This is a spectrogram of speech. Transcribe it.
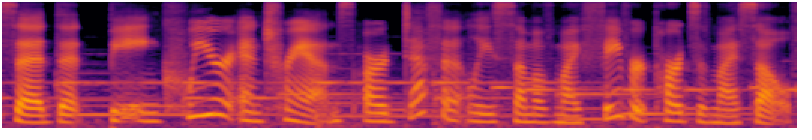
said that being queer and trans are definitely some of my favorite parts of myself,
